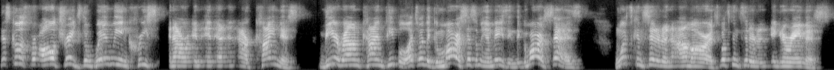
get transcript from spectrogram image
This goes for all traits. The way we increase in our in, in, in our kindness, be around kind people. That's why the Gemara says something amazing. The Gemara says, what's considered an amaretz? What's considered an ignoramus?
